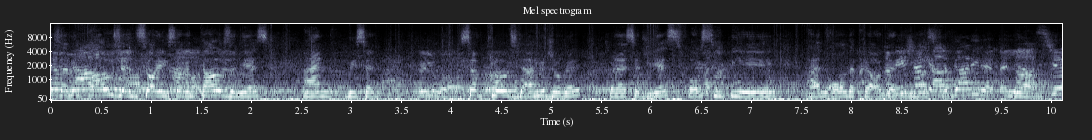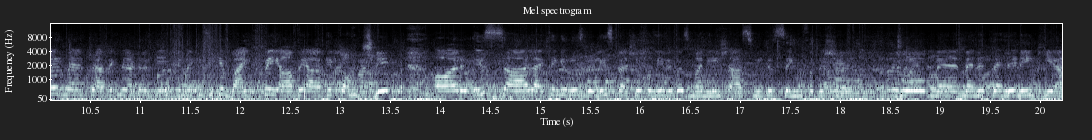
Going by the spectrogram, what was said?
7000 sorry 7000 yes and we said सब क्लोज डैमेज हो गए but I said yes for CPA and all the crowd हमेशा यादगार ही रहता है। लास्ट ईयर मैं ट्रैफ़िक में अटक गई मैं किसी के बाइक पे यहाँ पे आके पहुँची। और इस साल I think it was really special for me because Manish asked me to sing for the show जो मैं मैंने पहले नहीं किया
